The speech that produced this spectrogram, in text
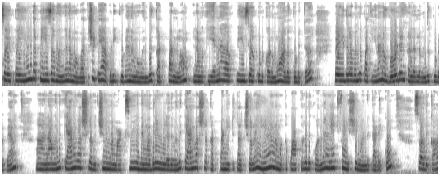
ஸோ இப்போ இந்த பீஸை வந்து நம்ம வச்சுட்டே அப்படி கூட நம்ம வந்து கட் பண்ணலாம். நமக்கு என்ன பீஸில் கொடுக்கணுமோ அதை கொடுத்து. இப்போ இதில் வந்து பார்த்தீங்கன்னா நான் கோல்டன் கலரில் வந்து கொடுப்பேன். நான் வந்து கேன்வாஷில் வச்சு நம்ம மேக்ஸிமம் இந்த மாதிரி உள்ளது வந்து கேன்வாஷில் கட் பண்ணிட்டு தச்சோன்னா இன்னும் நமக்கு பார்க்குறதுக்கு வந்து நீட் ஃபினிஷிங் வந்து கிடைக்கும். ஸோ அதுக்காக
